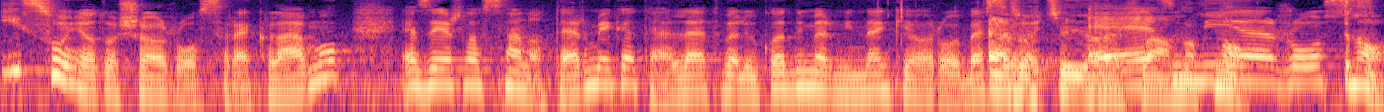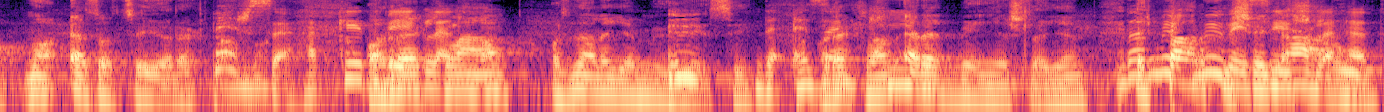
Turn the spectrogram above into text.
iszonyatosan rossz reklámok, ezért aztán a terméket el lehet velük adni, mert mindenki arról beszél, Ez a célja a hogy ez reklámnak. milyen na, rossz. Na, na, ez a célja a reklámnak. Persze, hát két a reklám van. az ne legyen művészi. De a ezen reklám kívül- eredményes legyen. De egy párt is egy is áru. lehet.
